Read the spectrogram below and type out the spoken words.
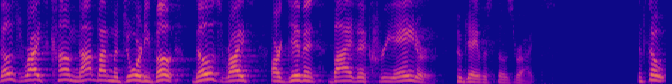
those rights come not by majority vote. Those rights are given by the Creator who gave us those rights. And so,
